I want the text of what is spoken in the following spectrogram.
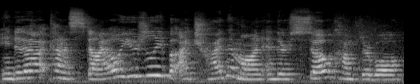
into that kind of style usually, but I tried them on and they're so comfortable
